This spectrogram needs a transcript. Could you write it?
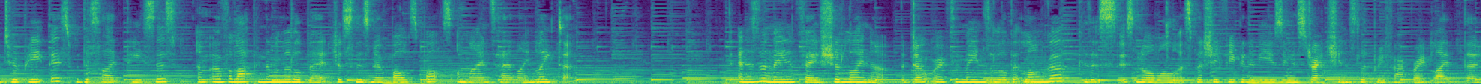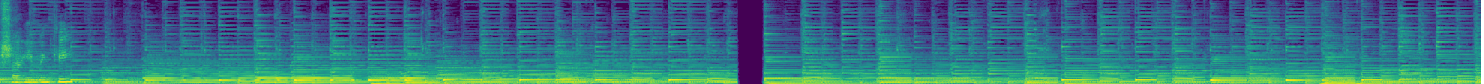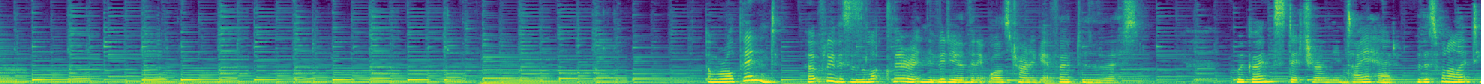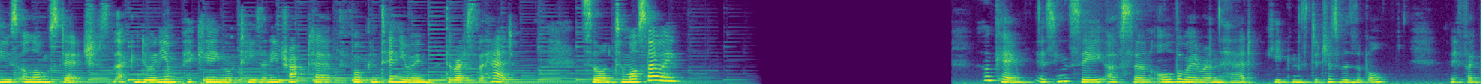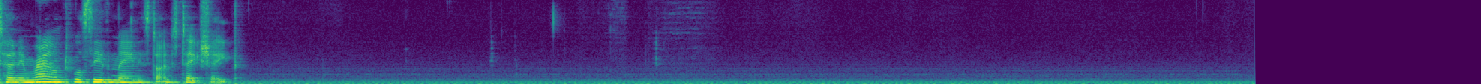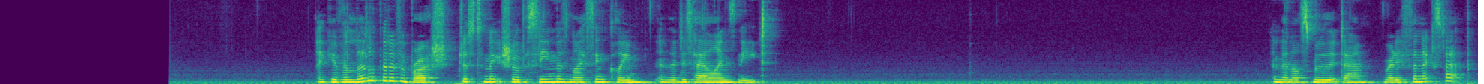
Going to repeat this with the side pieces. I'm overlapping them a little bit just so there's no bald spots on Lion's hairline later. The ends of the mane and face should line up, but don't worry if the mane's a little bit longer, because it's, it's normal, especially if you're going to be using a stretchy and slippery fabric like the Shaggy Minky. We're all pinned. Hopefully this is a lot clearer in the video than it was trying to get photos of this. We're going to stitch around the entire head. For this one I like to use a long stitch so that I can do any unpicking or tease any trapped hair before continuing with the rest of the head. So on to more sewing! Okay, as you can see I've sewn all the way around the head, keeping the stitches visible, and if I turn him round we'll see the mane is starting to take shape. I give a little bit of a brush just to make sure the seam is nice and clean and that his hairline's neat. And then I'll smooth it down, ready for the next step.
